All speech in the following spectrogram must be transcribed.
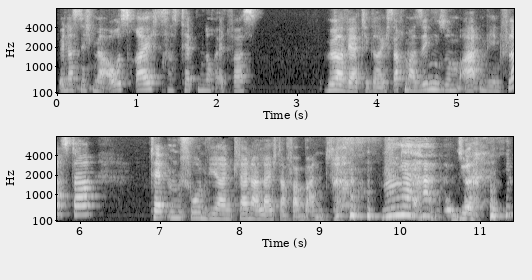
Wenn das nicht mehr ausreicht, ist das Tappen noch etwas höherwertiger. Ich sage mal, Singen, Summen, Atmen wie ein Pflaster, Tappen schon wie ein kleiner leichter Verband. Ja. und, äh,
